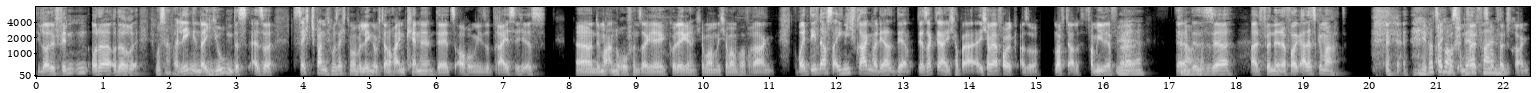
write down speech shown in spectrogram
die Leute finden oder, oder ich muss mal überlegen, in der Jugend, das, also, das ist echt spannend. Ich muss echt mal überlegen, ob ich da noch einen kenne, der jetzt auch irgendwie so 30 ist, äh, und den mal anrufe und sage, hey, Kollege, ich habe ich habe mal ein paar Fragen. Wobei, den darfst du eigentlich nicht fragen, weil der, der, der sagt ja, ich habe, ich habe Erfolg. Also, läuft ja alles. Familie, äh, Ja, ja. ja, genau, das ja. ist ja halt für den Erfolg alles gemacht. Mir wird es aber auch Umfeld fragen.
